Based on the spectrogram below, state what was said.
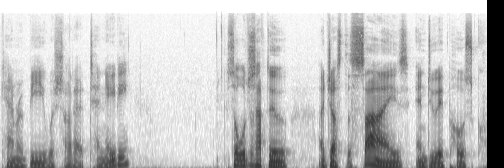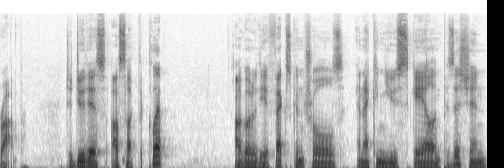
camera B was shot at 1080. So we'll just have to adjust the size and do a post crop. To do this, I'll select the clip, I'll go to the effects controls, and I can use scale and position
